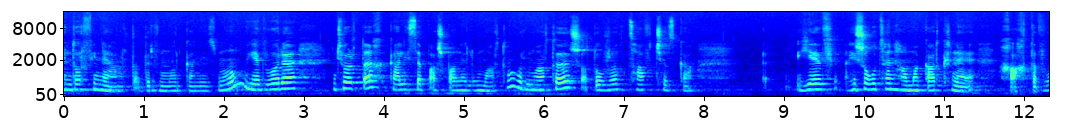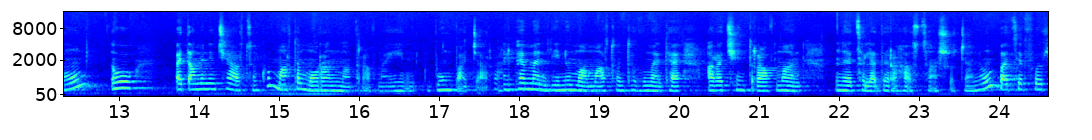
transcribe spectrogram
էնդորֆին է արտադրվում օրգանիզմում եւ որը ինչ որտեղ գալիս է պաշտպանելու մարդուն, որ մարդը շատ ուժեղ ցավ չզգա եւ հիշողության համակարգն է խախտվում ու Այդ ամեն ինչի արդյունքում մարդը մոռանում է տրավմայի բուն պատճառը։ Երբեմն լինում է մարդուն թվում է թե առաջին տրավման ունեցել է դեռահասության շրջանում, բայց երբ որ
